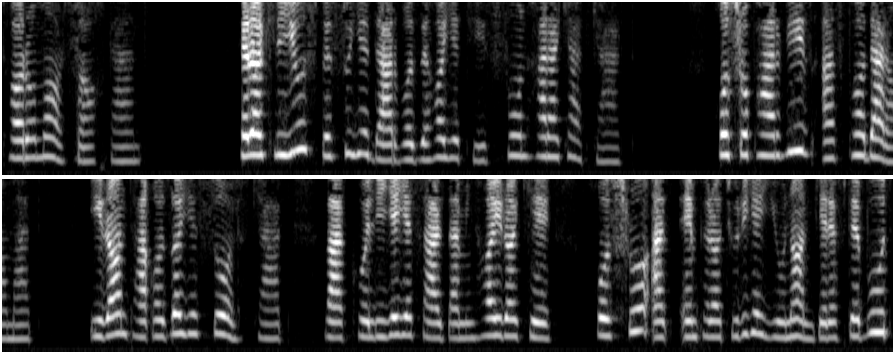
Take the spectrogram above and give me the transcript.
تارومار ساختند. هراکلیوس به سوی دروازه های تیسفون حرکت کرد. خسرو پرویز از پا درآمد. ایران تقاضای صلح کرد و کلیه سرزمین هایی را که خسرو از امپراتوری یونان گرفته بود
